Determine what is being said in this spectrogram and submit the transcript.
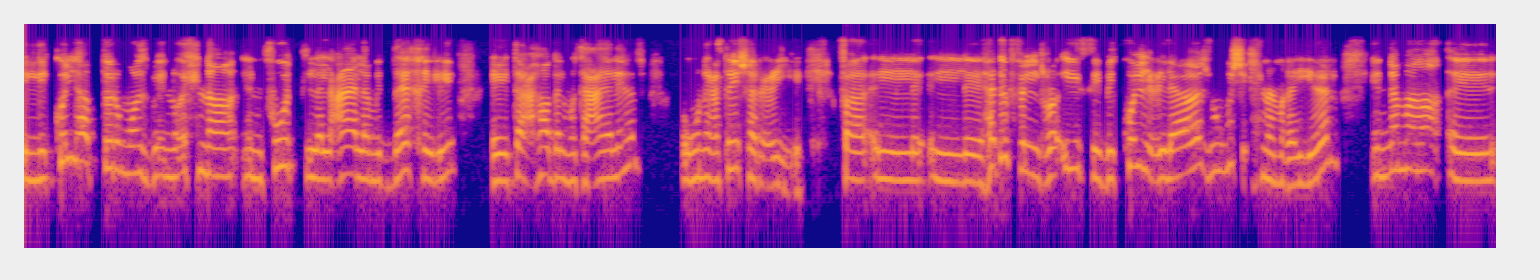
اللي كلها بترمز بأنه إحنا نفوت للعالم الداخلي تاع هذا المتعالج. ونعطيه شرعية. فالهدف الرئيسي بكل علاج هو مش إحنا نغير إنما آه،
